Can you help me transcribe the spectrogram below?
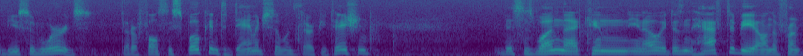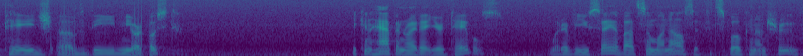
abusive words that are falsely spoken to damage someone's reputation. This is one that can, you know, it doesn't have to be on the front page of the New York Post. It can happen right at your tables. Whatever you say about someone else, if it's spoken untruth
